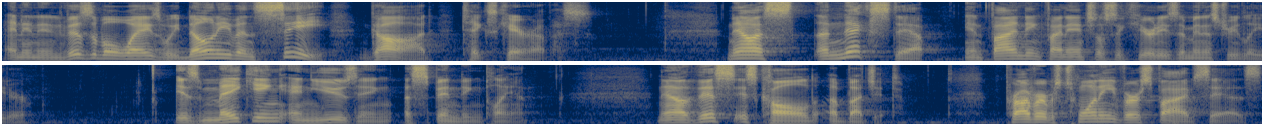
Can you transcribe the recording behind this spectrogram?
And in invisible ways we don't even see, God takes care of us. Now, a, a next step in finding financial security as a ministry leader is making and using a spending plan. Now, this is called a budget. Proverbs 20, verse 5 says,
